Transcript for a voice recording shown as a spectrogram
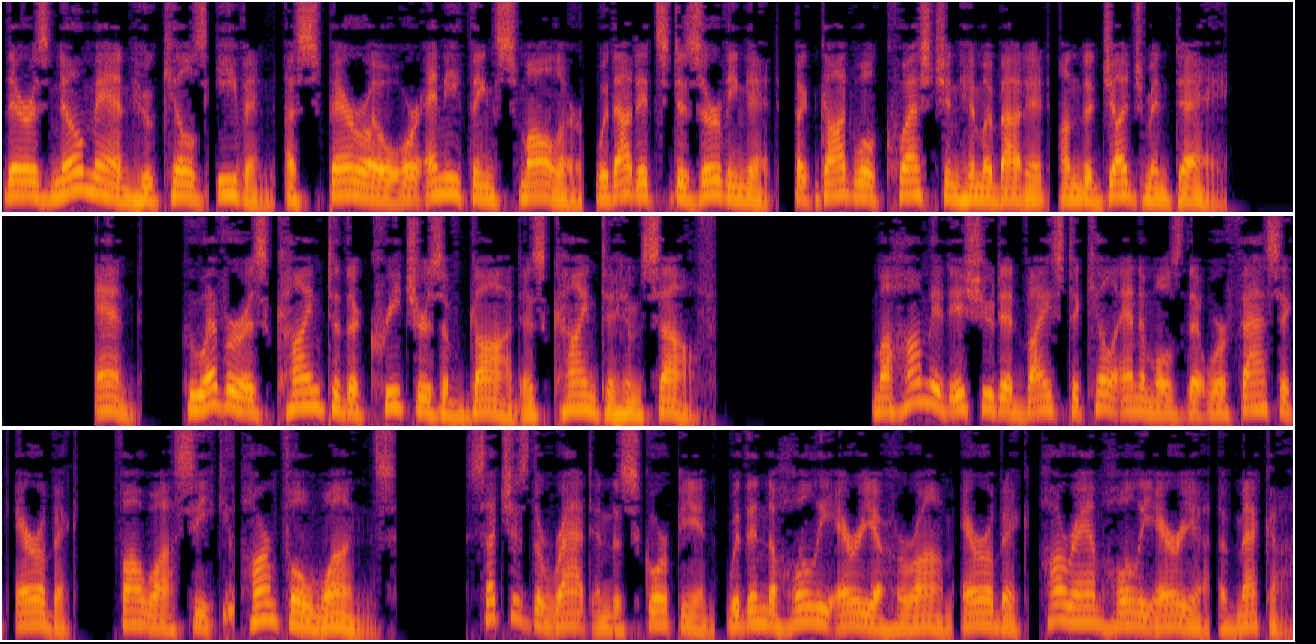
there is no man who kills even a sparrow or anything smaller, without its deserving it, but God will question him about it on the judgment day." And, "...whoever is kind to the creatures of God is kind to himself." Muhammad issued advice to kill animals that were fasiq Arabic, harmful ones, such as the rat and the scorpion, within the holy area haram Arabic, haram holy area of Mecca.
